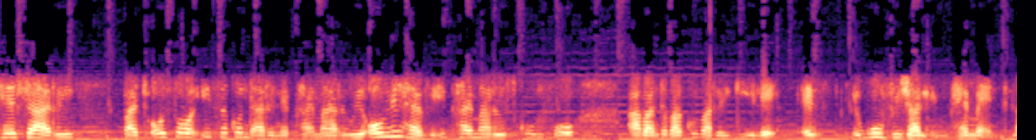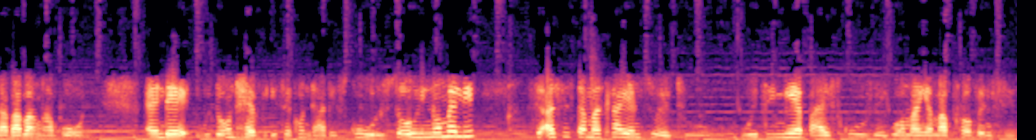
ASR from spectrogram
tertiary but also i-secondary ne-primary. We only have i-primary school for abantu abakhubazekile ku-visual impairment laba abangaboni. And uh, we don't have i-secondary school. So we normally si-assist ama-clients wethu with nearby schools kwamanye ama-provinces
